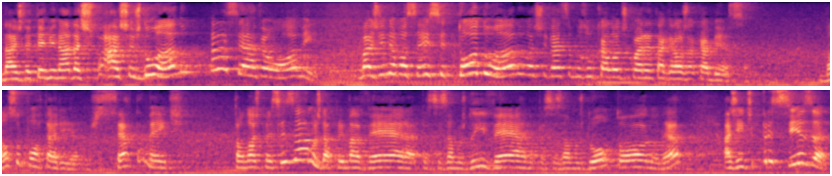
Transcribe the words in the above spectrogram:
nas determinadas faixas do ano, ela serve ao homem. Imagine vocês se todo ano nós tivéssemos um calor de 40 graus na cabeça. Não suportaríamos, certamente. Então nós precisamos da primavera, precisamos do inverno, precisamos do outono, né? A gente precisa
